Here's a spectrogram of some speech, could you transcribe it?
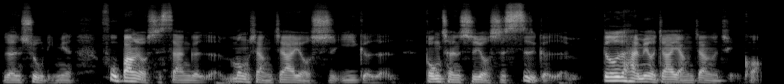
人数里面，富邦有十三个人，梦想家有十一个人，工程师有十四个人，都是还没有加杨将的情况。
